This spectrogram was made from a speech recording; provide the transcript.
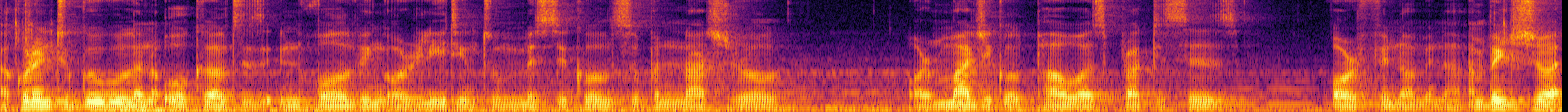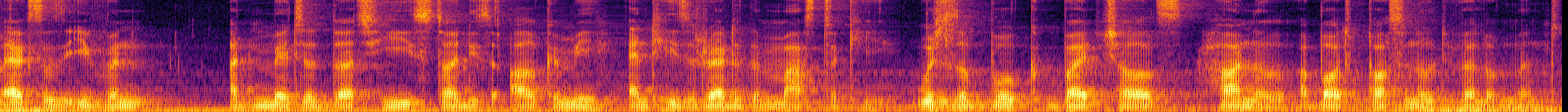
According to Google, an occult is involving or relating to mystical, supernatural, or magical powers, practices, or phenomena. I'm pretty sure X has even admitted that he studies alchemy and he's read The Master Key, which is a book by Charles Haanel about personal development.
